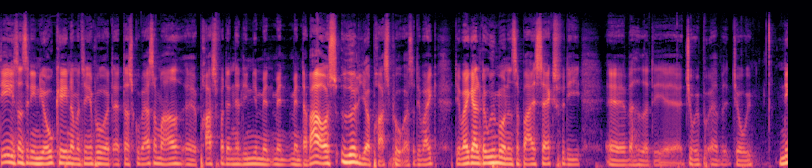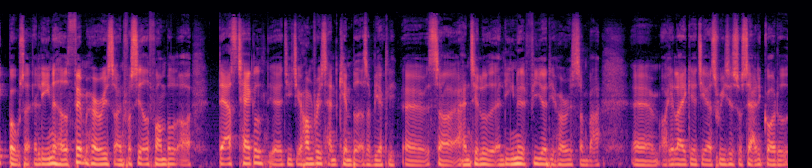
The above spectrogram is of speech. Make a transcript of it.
Det er sådan set egentlig okay, når man tænker på, at, at der skulle være så meget øh, pres for den her linje, men, men, men der var også yderligere pres på. Altså det var ikke, det var ikke alt, der udmundede sig bare i sacks, fordi, øh, hvad hedder det, Joey, uh, Joey, Nick Bosa alene havde fem hurries og en forceret fumble, og deres tackle, øh, DJ Humphries, han kæmpede altså virkelig. Øh, så han tillod alene fire af de hurries, som var. Øh, og heller ikke J.R. Sweezy så særlig godt ud.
